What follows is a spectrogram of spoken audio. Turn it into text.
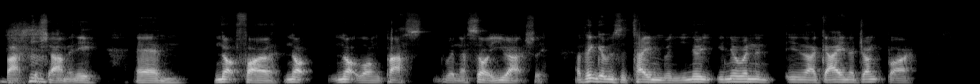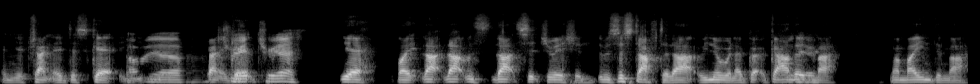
back to Chamonix. Um, not far, not not long past when I saw you actually. I think it was the time when you know you know when you know a guy in a drunk bar and you're trying to just get. Oh yeah, trying to get, Yeah, like that. That was that situation. It was just after that, you know, when I got gathered oh, my my mind and my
